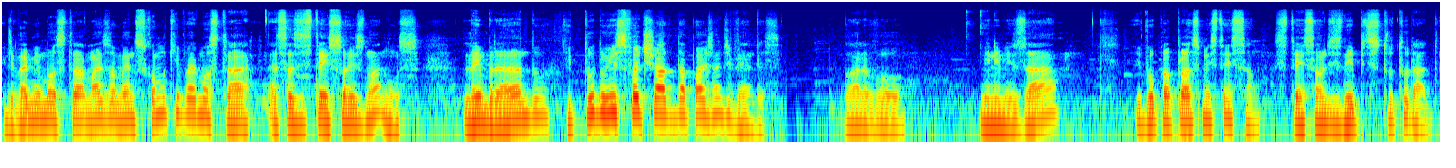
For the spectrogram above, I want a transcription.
Ele vai me mostrar mais ou menos como que vai mostrar essas extensões no anúncio. Lembrando que tudo isso foi tirado da página de vendas. Agora vou minimizar e vou para a próxima extensão. Extensão de snippet estruturado.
